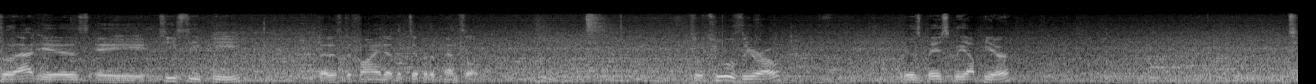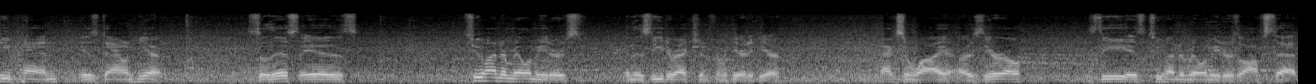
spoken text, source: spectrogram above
So that is a TCP that is defined at the tip of the pencil. So tool zero is basically up here. T-pen is down here. So this is 200 millimeters in the Z direction from here to here. X and Y are zero. Z is 200 millimeters offset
